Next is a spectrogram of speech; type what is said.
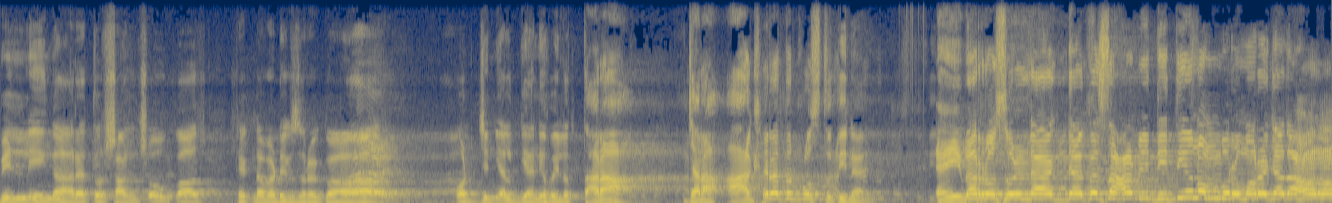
বিল্ডিং আর এত শৌকত? ঠিক না বা ঠিক অরিজিনাল জ্ঞানী হইল তারা, যারা আখেরাতের প্রস্তুতি নেয়। এইবার রসুল ডাক, দেখো সাহাবি, দ্বিতীয় নম্বর মর্যাদা হলো।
